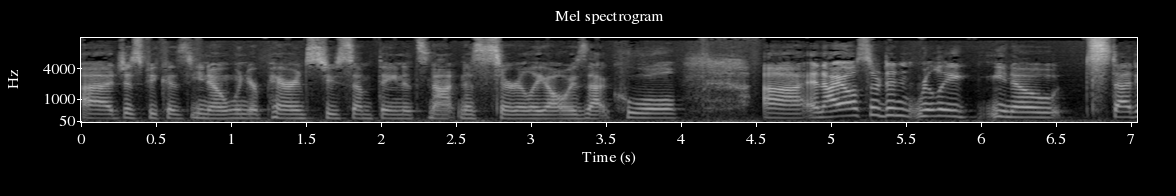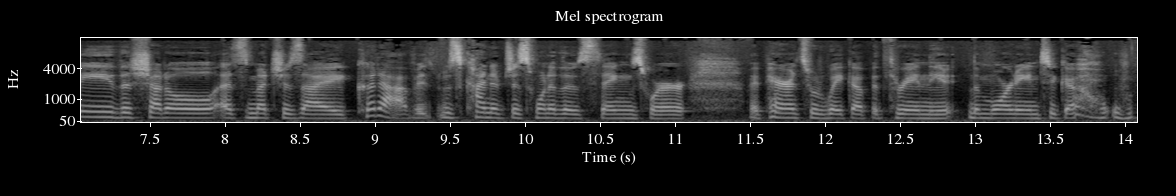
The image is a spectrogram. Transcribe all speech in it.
uh, just because you know when your parents do something, it's not necessarily always that cool. Uh, and I also didn't really, you know, study the shuttle as much as I could have. It was kind of just one of those things where my parents would wake up at three three in the, the morning to go,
